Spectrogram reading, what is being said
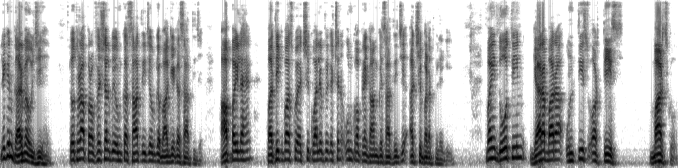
लेकिन घर में उलझी है। तो थोड़ा प्रोफेशनल भी उनका साथ दीजिए, उनके भाग्य का साथ दीजिए। आप महिला हैं, पति के पास कोई अच्छी क्वालिफिकेशन है उनको अपने काम के साथ दीजिए, अच्छी बढ़त मिलेगी। वहीं दो तीन, ग्यारह, बारह, उनतीस और तीस मार्च को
